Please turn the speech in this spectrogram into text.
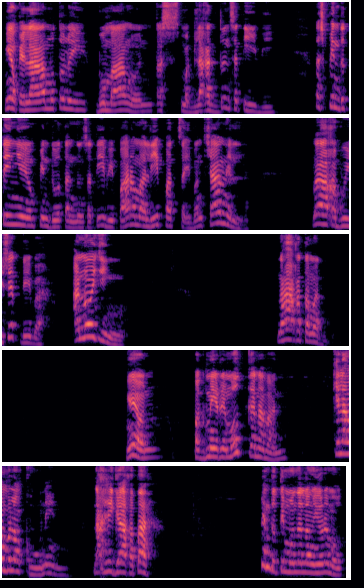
Ngayon, kailangan mo tuloy bumangon, tapos maglakad dun sa TV, tapos pindutin nyo yung pindutan dun sa TV para malipat sa ibang channel. Nakakabuisit, di ba? Annoying. Nakakatamad. Ngayon, pag may remote ka naman, kailangan mo lang kunin. Nakahiga ka pa. Pindutin mo na lang yung remote,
